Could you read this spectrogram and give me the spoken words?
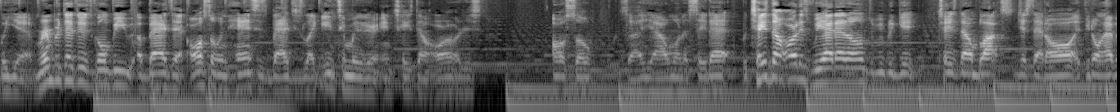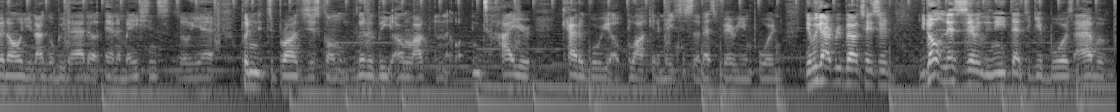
but yeah, Rim Protector is gonna be a badge that also enhances badges like Intimidator and Chase Down Artists also. So uh, yeah, I want to say that. But chase down artists, we had that on to be able to get chase down blocks just at all. If you don't have it on, you're not gonna be able to the animations. So yeah, putting it to bronze is just gonna literally unlock an entire category of block animations. So that's very important. Then we got rebound chaser. You don't necessarily need that to get boards. I haven't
